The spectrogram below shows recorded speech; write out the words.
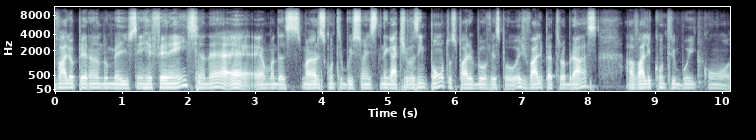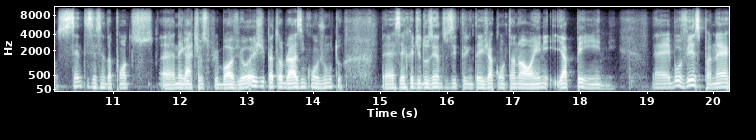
Vale operando meio sem referência, né? É, é uma das maiores contribuições negativas em pontos para o Ibovespa hoje. Vale Petrobras. A Vale contribui com 160 pontos é, negativos para o Ibov hoje. Petrobras, em conjunto, é, cerca de 230, já contando a ON e a PM. É, Ibovespa, né,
